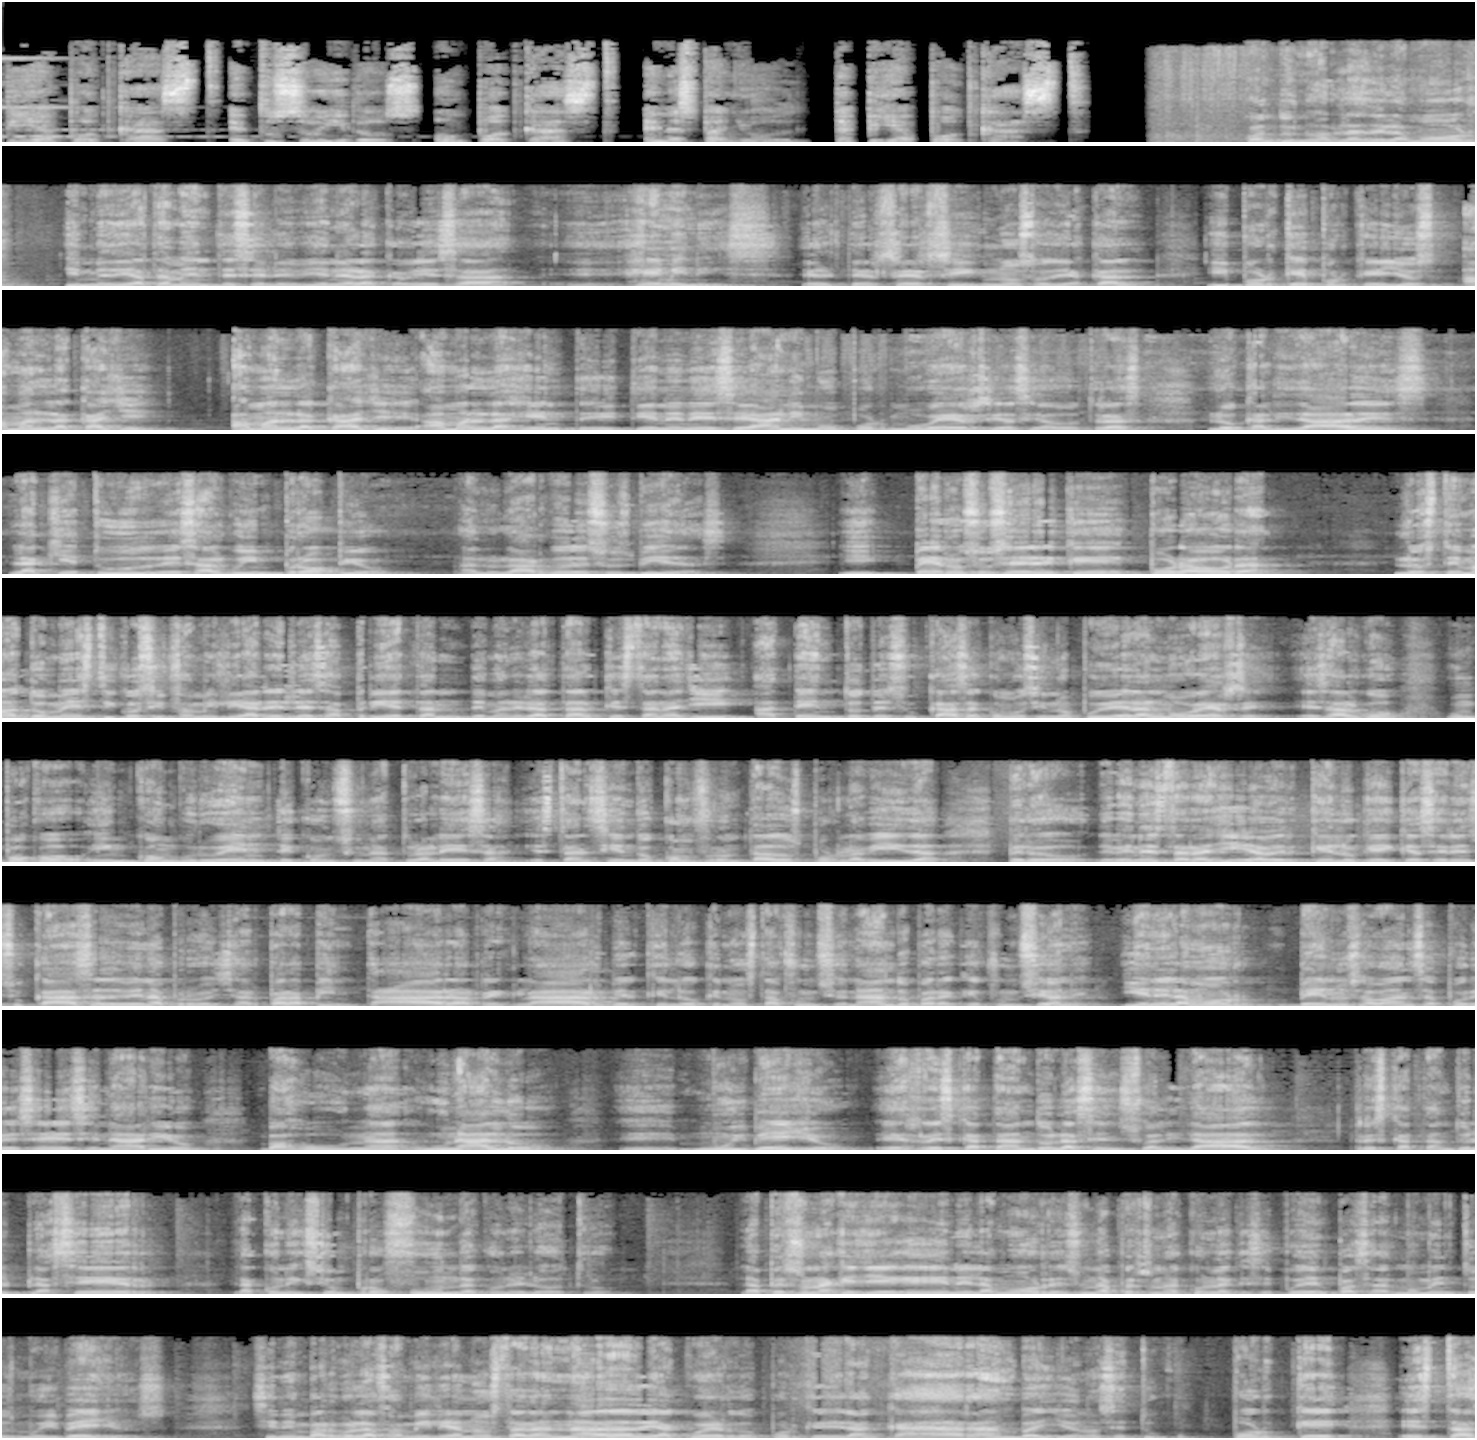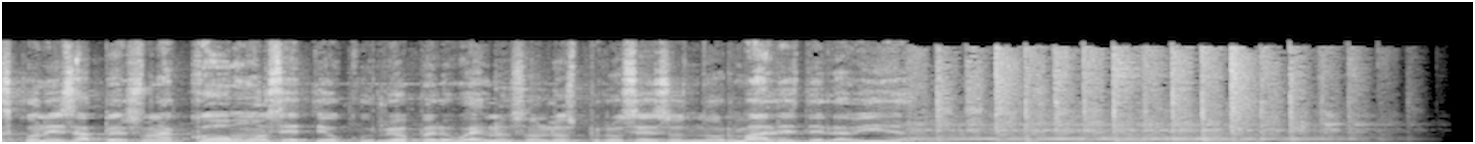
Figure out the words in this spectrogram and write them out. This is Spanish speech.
Pia Podcast, en tus oídos, un podcast en español de Pia Podcast. Cuando uno habla del amor, inmediatamente se le viene a la cabeza eh, Géminis, el tercer signo zodiacal. ¿Y por qué? Porque ellos aman la calle, aman la calle, aman la gente y tienen ese ánimo por moverse hacia otras localidades. La quietud es algo impropio a lo largo de sus vidas. Y, pero sucede que por ahora los temas domésticos y familiares les aprietan de manera tal que están allí atentos de su casa, como si no pudieran moverse. Es algo un poco incongruente con su naturaleza, están siendo confrontados por la vida, pero deben estar allí a ver qué es lo que hay que hacer en su casa, deben aprovechar para pintar, arreglar, ver qué es lo que no está funcionando para que funcione. Y en el amor, Venus avanza por ese escenario bajo una, un halo eh, muy bello, es rescatando la sensualidad, rescatando el placer, la conexión profunda con el otro. La persona que llegue en el amor es una persona con la que se pueden pasar momentos muy bellos. Sin embargo, la familia no estará nada de acuerdo porque dirán, caramba, yo no sé tú por qué estás con esa persona, cómo se te ocurrió, pero bueno, son los procesos normales de la vida.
